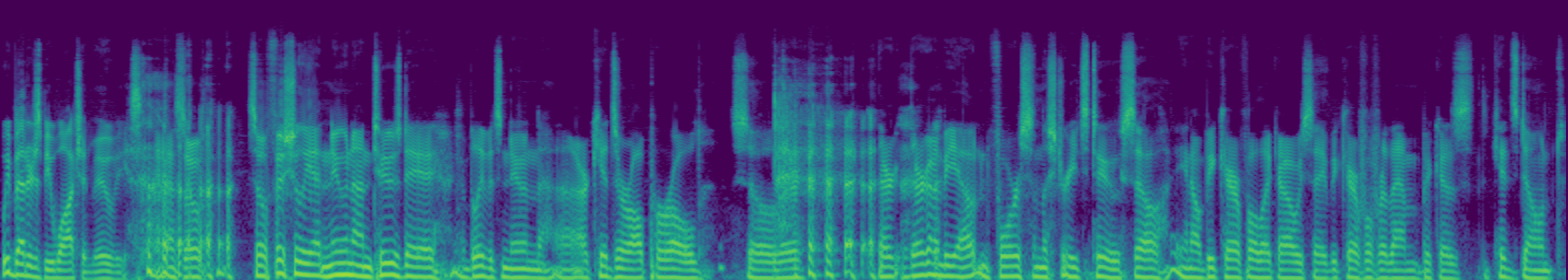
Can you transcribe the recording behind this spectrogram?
we better just be watching movies. yeah, so so officially at noon on Tuesday, I believe it's noon. Uh, our kids are all paroled, so they're they're they're going to be out in force in the streets too. So you know, be careful. Like I always say, be careful for them because the kids don't.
